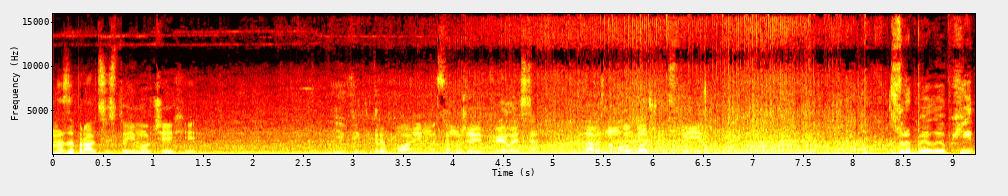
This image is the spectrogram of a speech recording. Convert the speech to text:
На заправці стоїмо в Чехії. І відкриваємося. Ми вже відкрилися. Зараз на молоточках стоїть. Зробили обхід,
